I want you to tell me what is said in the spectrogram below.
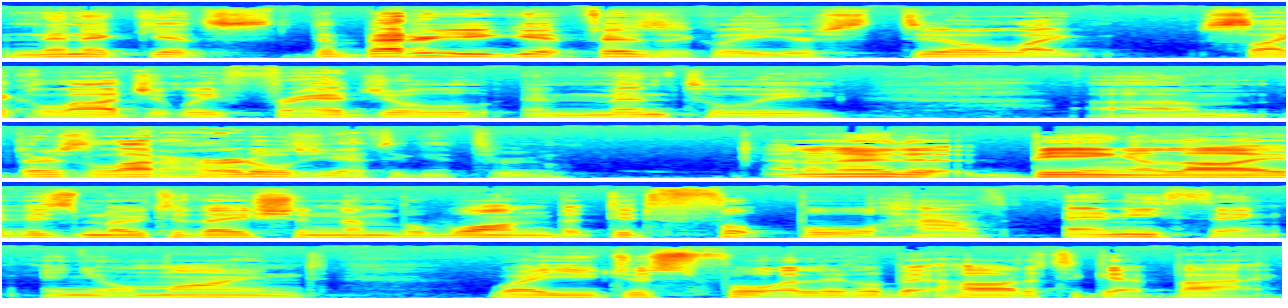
and then it gets the better you get physically, you're still like psychologically fragile and mentally. Um, there's a lot of hurdles you have to get through. And I know that being alive is motivation number one, but did football have anything in your mind where you just fought a little bit harder to get back?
